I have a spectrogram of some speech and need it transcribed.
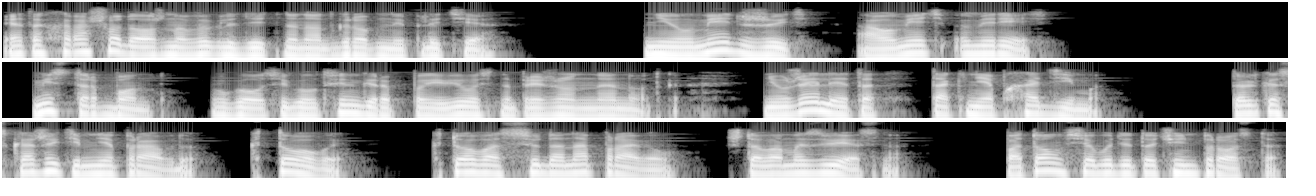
это хорошо должно выглядеть на надгробной плите. Не уметь жить, а уметь умереть. «Мистер Бонд», — в голосе Голдфингера появилась напряженная нотка, — «неужели это так необходимо? Только скажите мне правду. Кто вы? Кто вас сюда направил? Что вам известно? Потом все будет очень просто.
